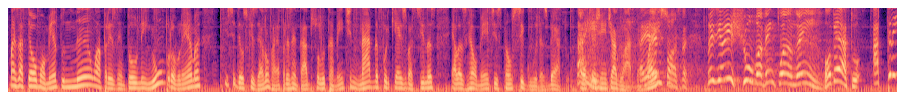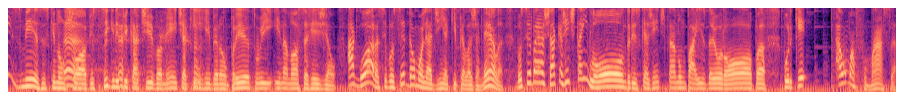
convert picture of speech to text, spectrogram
mas até o momento não apresentou nenhum problema e, se Deus quiser, não vai apresentar absolutamente nada porque as vacinas, elas realmente estão seguras, Beto. É aí, o que a gente aguarda. Aí não é resposta. Isso? Luiz, e chuva, vem quando, hein? Ô, Beto, há três meses que não é. chove significativamente aqui em Ribeirão Preto e, e, na nossa região. Agora, se você dá uma olhadinha aqui pela janela, você vai achar que a gente está em Londres, que a gente está num país da Europa, porque há uma fumaça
